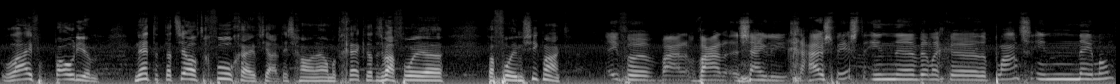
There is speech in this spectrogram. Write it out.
live op het podium net datzelfde gevoel geeft, ja, het is gewoon helemaal te gek. Dat is waarvoor je, waarvoor je muziek maakt. Even, waar, waar zijn jullie gehuisvest? In eh, welke plaats in Nederland?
